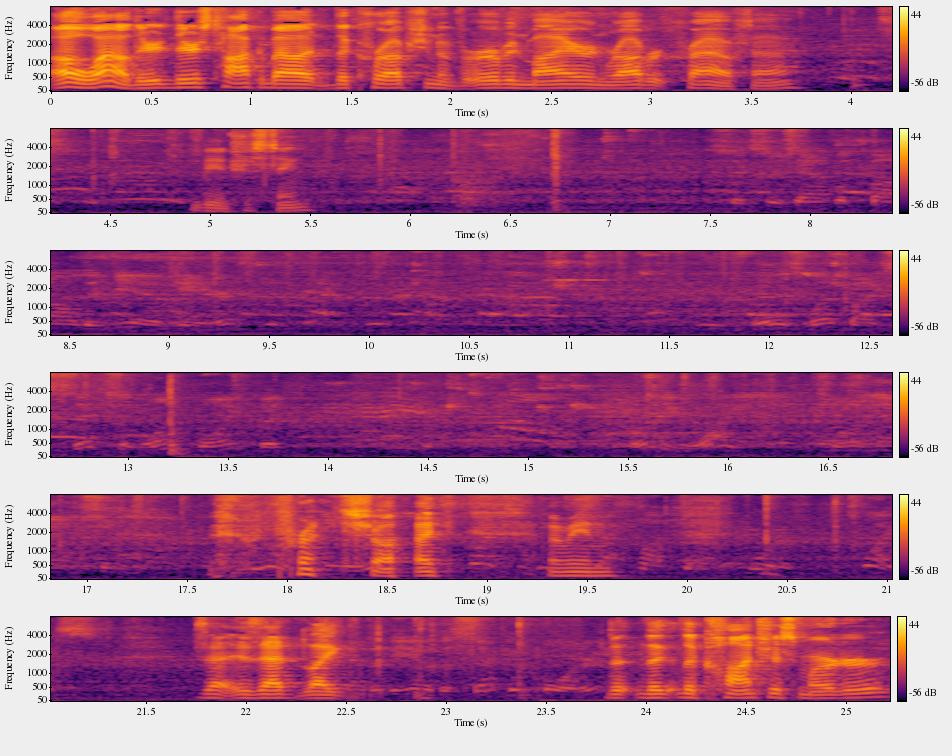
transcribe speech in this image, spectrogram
Oh, wow. There, there's talk about the corruption of Urban Meyer and Robert Kraft, huh? That'd be interesting. Sean. I, I mean, is that is that like the, the the conscious murderer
